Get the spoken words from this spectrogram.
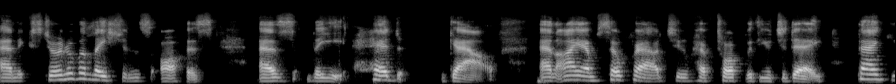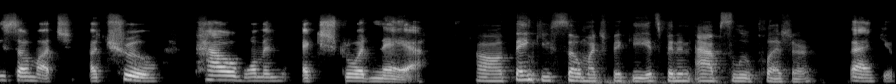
and External Relations Office as the head gal. And I am so proud to have talked with you today. Thank you so much. A true power woman extraordinaire. Oh, thank you so much, Vicki. It's been an absolute pleasure. Thank you.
